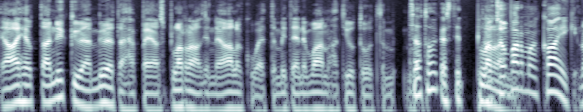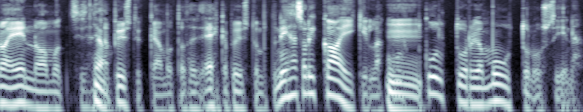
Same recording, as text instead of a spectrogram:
ja aiheuttaa nykyään myötähäpeä, jos plaraa sinne alkuun, että miten ne vanhat jutut. Että, Sä oot oikeasti no, se on varmaan kaikki, no en ole, mutta siis en pystykään, mutta siis ehkä pystyy. Mutta niinhän se oli kaikilla. Mm. Kulttuuri on muuttunut siinä,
